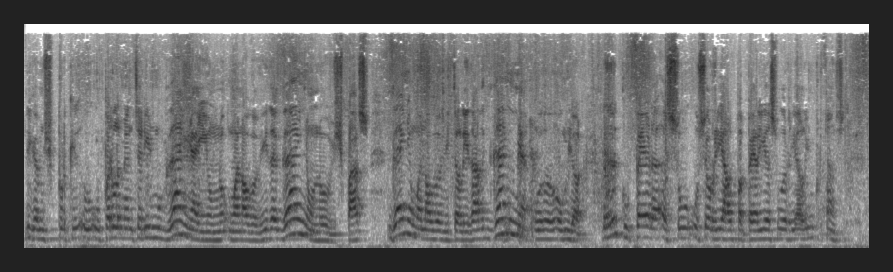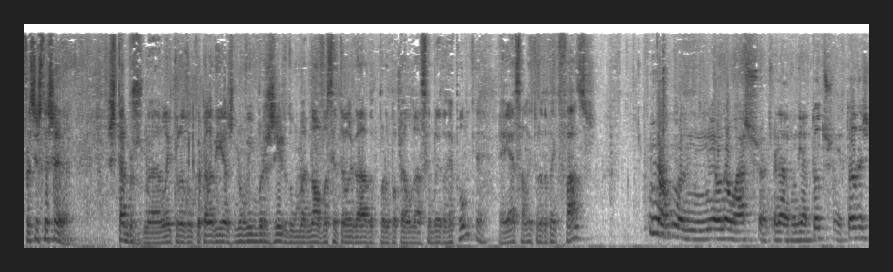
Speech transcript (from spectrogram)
digamos, porque o, parlamentarismo ganha aí um, uma nova vida, ganha um novo espaço, ganha uma nova vitalidade, ganha, ou, melhor, recupera o seu real papel e a sua real importância. Francisco Teixeira, estamos na leitura do Capela Dias no emergir de uma nova centralidade para o papel da Assembleia da República? É essa a leitura também que fazes? Não, eu não acho, antes de nada, bom dia a todos e a todas,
